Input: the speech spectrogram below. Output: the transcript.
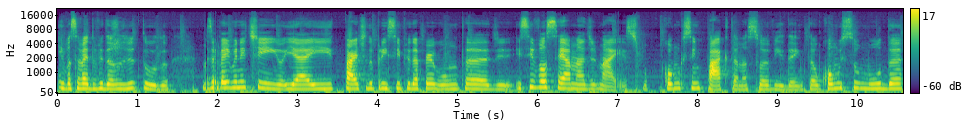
E você vai duvidando de tudo. Mas é bem bonitinho. E aí parte do princípio da pergunta de e se você amar demais? Tipo, como que isso impacta na sua vida? Então, como isso muda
